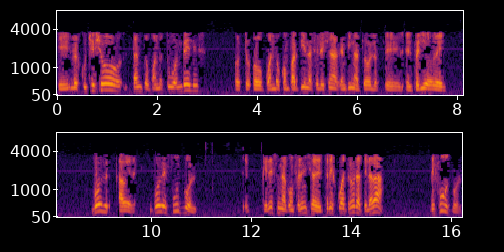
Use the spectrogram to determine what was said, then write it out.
eh, lo escuché yo tanto cuando estuvo en Vélez o, cuando compartí en la selección argentina todo el periodo de él. Vos, a ver, vos de fútbol eh, querés una conferencia de 3, 4 horas, te la da. De fútbol.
